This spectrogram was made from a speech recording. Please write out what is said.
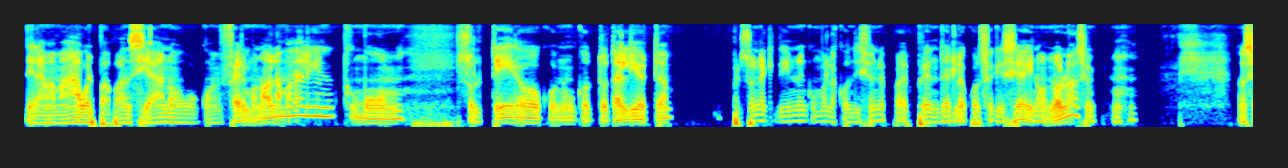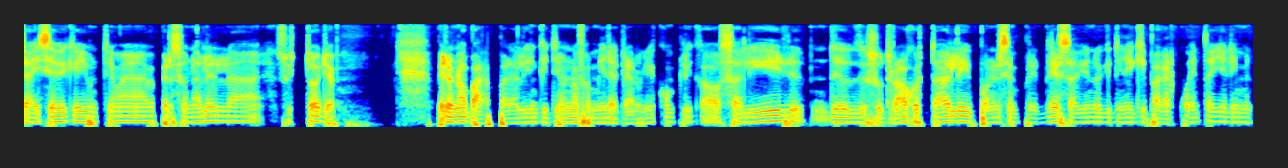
de la mamá o el papá anciano o con enfermo, no, hablamos de alguien como soltero, con, con total libertad personas que tienen como las condiciones para emprender la cosa que sea y no, no lo hacen. O sea, ahí se ve que hay un tema personal en, la, su historia. Pero no, para, para alguien que tiene una familia, claro que es complicado salir de, su trabajo estable y ponerse a emprender sabiendo que tiene que pagar cuentas y,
